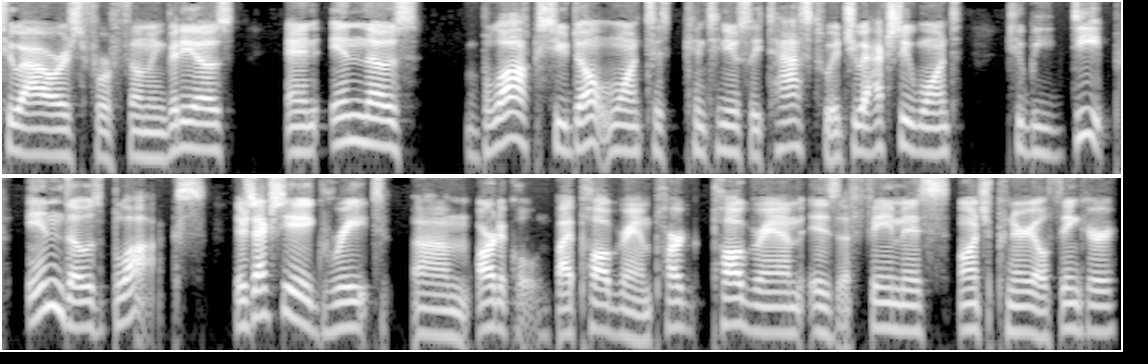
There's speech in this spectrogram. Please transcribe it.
two hours for filming videos. And in those blocks, you don't want to continuously task switch. You actually want to be deep in those blocks. There's actually a great um, article by Paul Graham. Paul Graham is a famous entrepreneurial thinker,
